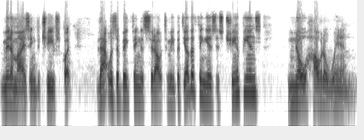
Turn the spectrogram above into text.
minimizing the Chiefs, but that was a big thing that stood out to me. But the other thing is, is champions know how to win.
